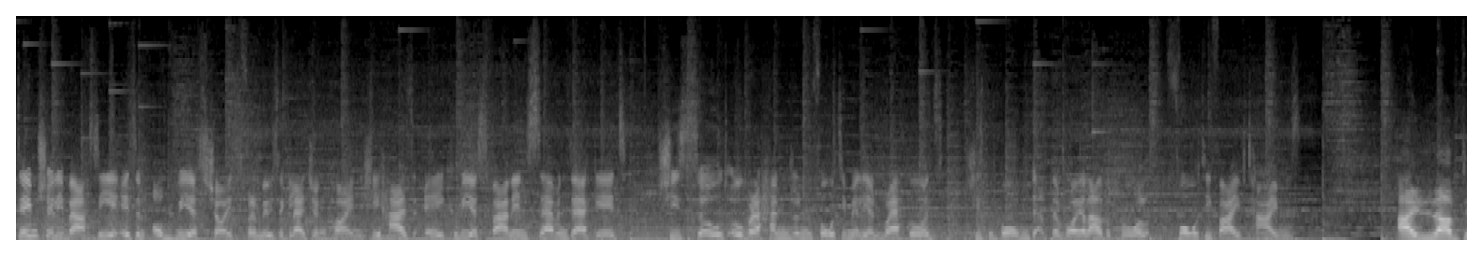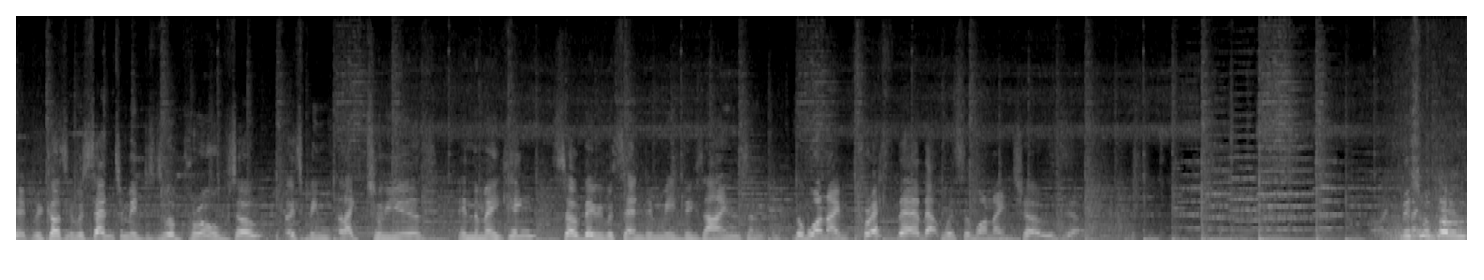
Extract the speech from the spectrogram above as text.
Dame Shirley Bassey is an obvious choice for a music legend coin. She has a career spanning seven decades. She's sold over 140 million records. She's performed at the Royal Albert Hall 45 times. I loved it because it was sent to me to approve. So it's been like two years in the making. So they were sending me designs and the one I pressed there, that was the one I chose, yeah. This will go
